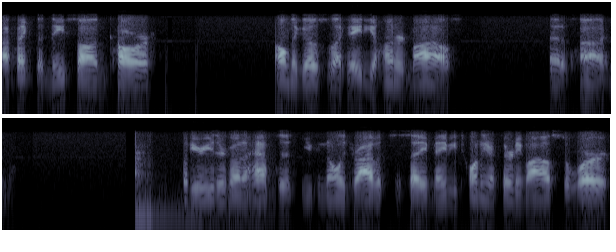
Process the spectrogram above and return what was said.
I think the Nissan car only goes like eighty, a hundred miles at a time. So you're either going to have to you can only drive it to say maybe twenty or thirty miles to work,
